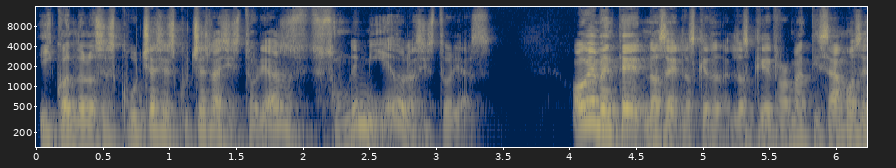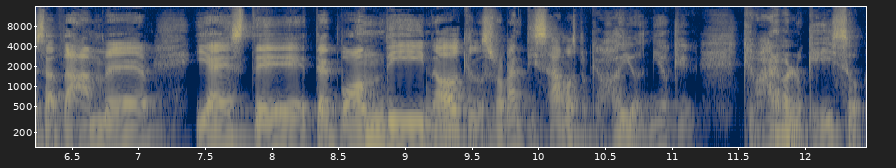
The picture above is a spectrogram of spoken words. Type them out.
Y cuando los escuchas y escuchas las historias, son de miedo las historias. Obviamente, no sé, los que, los que romantizamos es a Dahmer y a este Ted Bundy, ¿no? Que los romantizamos porque, ay, Dios mío, qué, qué bárbaro lo que hizo.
